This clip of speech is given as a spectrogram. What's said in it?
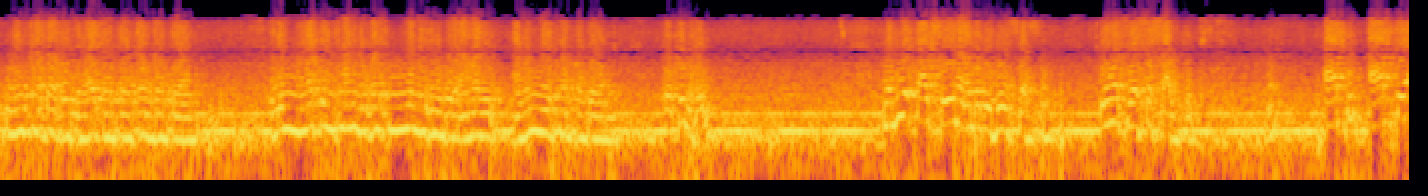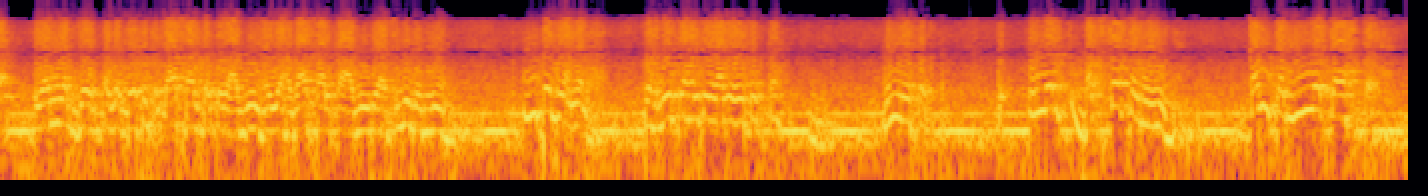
نہیں کرتا تو جائے کرتے ہیں کب کرتے ہیں لیکن وہاں پہ انسان کی بس نہیں لگی کوئی عمل عمل میں سب کرتے ہیں تو پھر بھائی نبی پاک سے نہ نہیں سو قیمت ویسے سال کی تھی؟ آپ آپ کے یعنی اب جو، اگر دو سو پچاس سال کا کوئی آدمی ہے یا ہزار سال کا آدمی جو ایسے بھی گزرے ہیں ان کا بھی عمل ہے۔ تو حضرت کا حل کے ارادے ہو سکتا ہے؟ نہیں ہو سکتا۔ عمر بخشوں پر نہیں ہے، کم ترمیم کیس پر ہے۔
